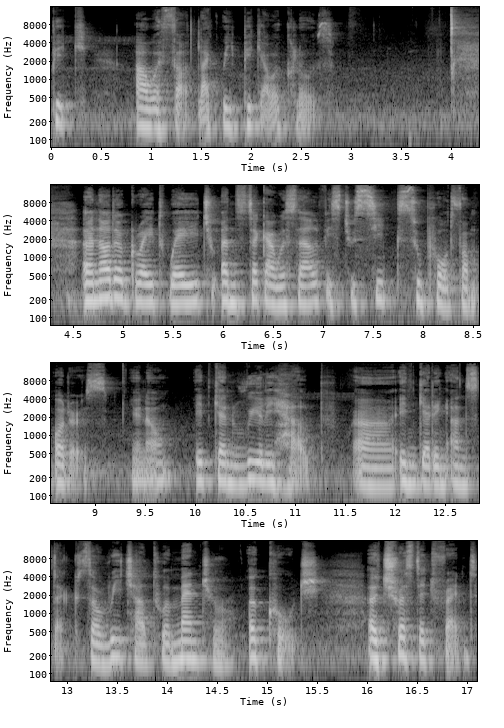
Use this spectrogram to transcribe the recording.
pick our thought, like we pick our clothes. Another great way to unstuck ourselves is to seek support from others. You know, it can really help uh, in getting unstuck. So reach out to a mentor, a coach, a trusted friend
